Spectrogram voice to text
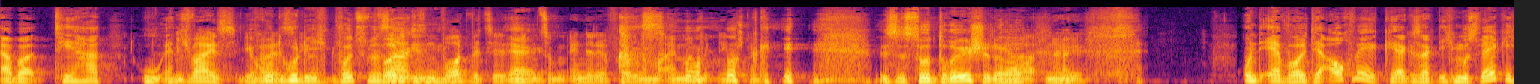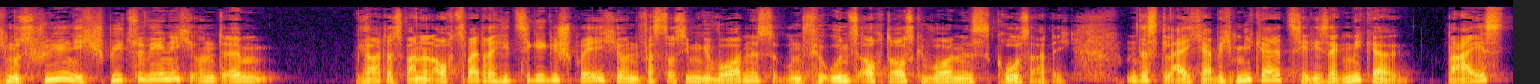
Aber T-H-U-N. Ich weiß. Ich gut, weiß, gut, ich wollte nur wollte sagen. diesen Wortwitz jetzt Ja. zum Ende der Folge noch mal einmal mitnehmen. Okay. Ist es so drösch oder Ja, was? nö. Und er wollte auch weg. Er hat gesagt, ich muss weg, ich muss spielen, ich spiele zu wenig. Und ähm, ja, das waren dann auch zwei, drei hitzige Gespräche und was aus ihm geworden ist und für uns auch draus geworden ist, großartig. Und das gleiche habe ich Mika erzählt. Ich sage, Mika, beißt,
